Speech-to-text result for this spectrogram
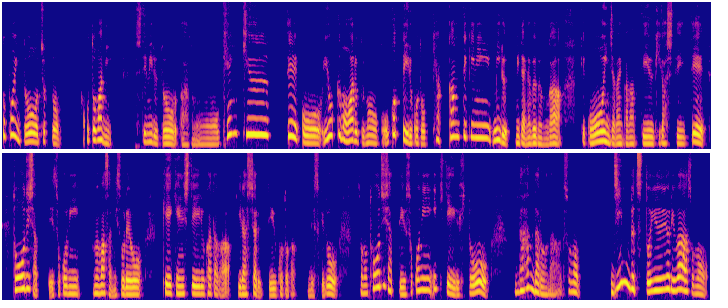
とポイントをちょっと言葉にしてみると、あの、研究って、こう、良くも悪くも、こう、起こっていることを客観的に見るみたいな部分が結構多いんじゃないかなっていう気がしていて、当事者ってそこに、まあ、まさにそれを経験している方がいらっしゃるっていうことなんですけど、その当事者っていうそこに生きている人を、なんだろうな、その人物というよりは、その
